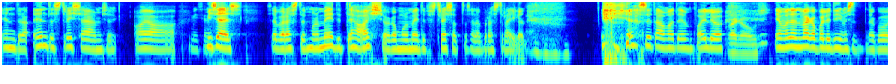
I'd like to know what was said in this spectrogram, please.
enda, enda stressi ajamise, ajamises, seepärast et mulle meeldib teha asju, aga mulle meeldib stressata selle pärast räigelt. ja seda ma teen palju ja ma tean, väga paljud inimesed nagu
